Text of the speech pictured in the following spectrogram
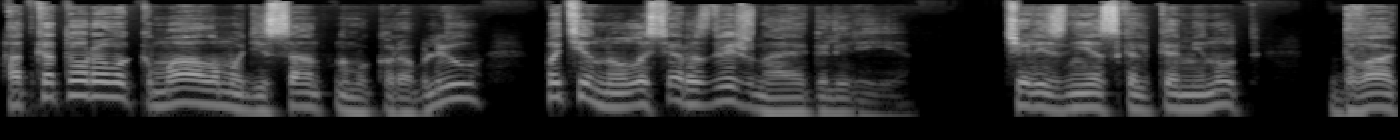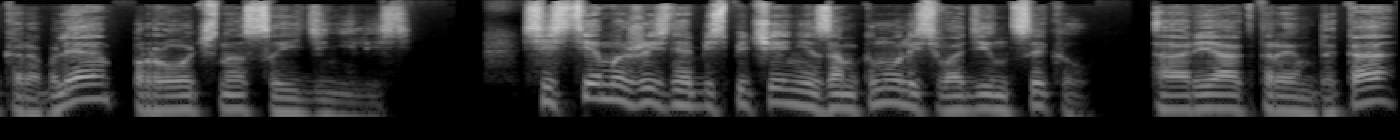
от которого к малому десантному кораблю потянулась раздвижная галерея. Через несколько минут два корабля прочно соединились. Системы жизнеобеспечения замкнулись в один цикл, а реакторы МДК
